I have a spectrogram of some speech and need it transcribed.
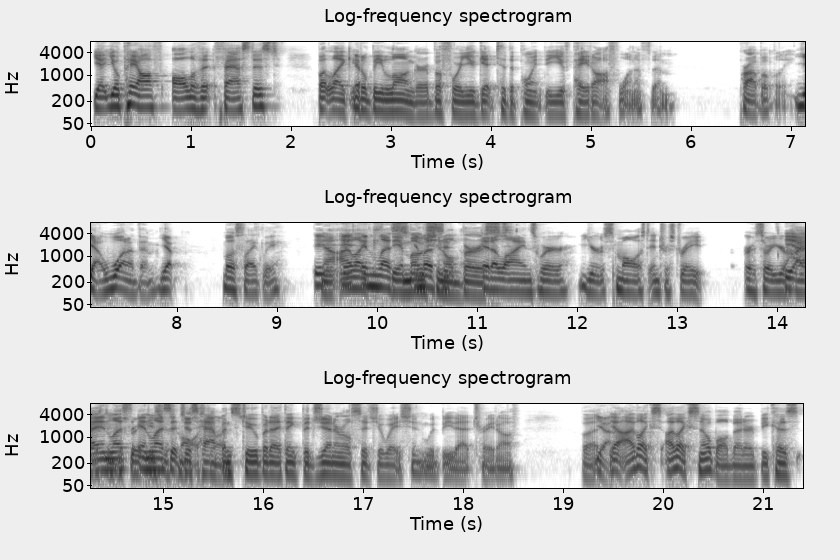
Yeah, you'll pay off all of it fastest, but like Yep. it'll be longer before you get to the point that you've paid off one of them. Probably. yeah one of them yep most likely It- Now, I it- like the emotional unless it, burst. it aligns where your smallest interest rate or sorry your yeah, highest unless rate unless it just smallest one. happens to. But I think the general situation would be that trade off. But Yeah. yeah. I like I like Snowball better because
